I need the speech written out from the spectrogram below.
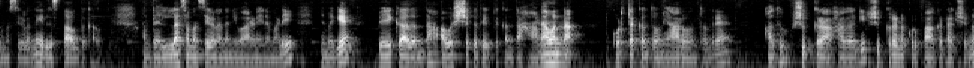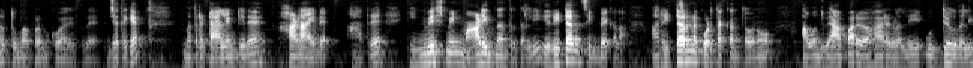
ಸಮಸ್ಯೆಗಳನ್ನು ಎದುರಿಸ್ತಾ ಹೋಗ್ಬೇಕಾಗುತ್ತೆ. ಅಂಥ ಎಲ್ಲ ಸಮಸ್ಯೆಗಳನ್ನು ನಿವಾರಣೆಯನ್ನು ಮಾಡಿ ನಿಮಗೆ ಬೇಕಾದಂಥ ಅವಶ್ಯಕತೆ ಇರತಕ್ಕಂಥ ಹಣವನ್ನು ಕೊಡ್ತಕ್ಕಂಥವ್ನು ಯಾರು ಅಂತಂದರೆ ಅದು ಶುಕ್ರ. ಹಾಗಾಗಿ ಶುಕ್ರನ ಕೃಪಾ ಕಟಾಕ್ಷನು ತುಂಬ ಪ್ರಮುಖವಾಗಿರ್ತದೆ. ಜೊತೆಗೆ ನಿಮ್ಮ ಹತ್ರ ಟ್ಯಾಲೆಂಟ್ ಇದೆ, ಹಣ ಇದೆ. ಆದರೆ ಇನ್ವೆಸ್ಟ್ಮೆಂಟ್ ಮಾಡಿದ ನಂತರದಲ್ಲಿ ರಿಟರ್ನ್ ಸಿಗಬೇಕಲ್ಲ. ಆ ರಿಟರ್ನ್ ಕೊಡ್ತಕ್ಕಂಥವನು, ಆ ಒಂದು ವ್ಯಾಪಾರ ವ್ಯವಹಾರಗಳಲ್ಲಿ, ಉದ್ಯೋಗದಲ್ಲಿ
